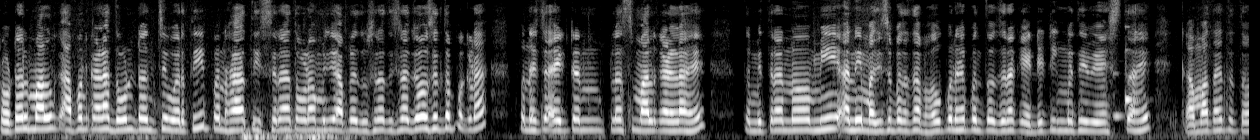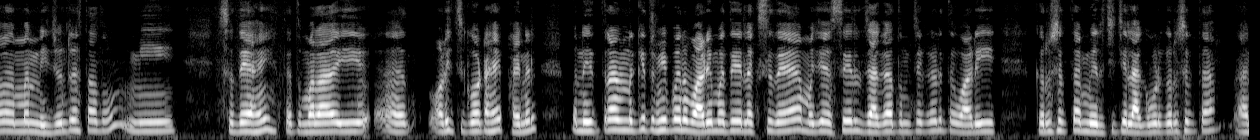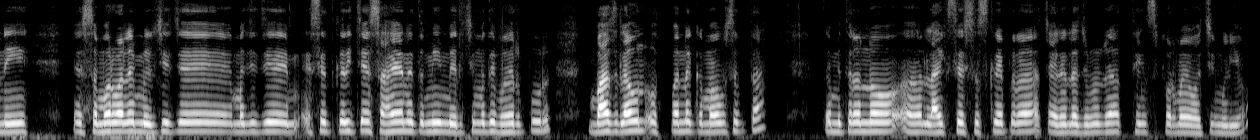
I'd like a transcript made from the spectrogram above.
टोटल माल आपण काढा दोन टनचे वरती पण हा तिसरा तोडा म्हणजे आपला दुसरा तिसरा जो असेल तो पकडा. पण ह्याचा एक टन प्लस माल काढला आहे. तर मित्रांनो मी आणि माझ्यासोबत आता भाऊ पण आहे पण तो जरा एडिटिंगमध्ये व्यस्त आहे कामात आहे तर तो मग निजून रस्ता तो. मी सध्या आहे. तर तुम्हाला ही वाढीच गोट आहे फायनल पण मित्रांनो नक्की तुम्ही पण वाडीमध्ये लक्ष द्या. म्हणजे असेल जागा तुमच्याकडे तर वाडी करू शकता मिरचीची लागवड करू शकता. आणि समोरवाले मिरचीचे म्हणजे जे शेतकरीच्या सहाय्याने तुम्ही मिरचीमध्ये भरपूर बाज लावून उत्पन्न कमावू शकता. तर मित्रांनो लाईक शेअर सबस्क्राईब करा. चॅनलला जोडून राहा. Thanks for my watching video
